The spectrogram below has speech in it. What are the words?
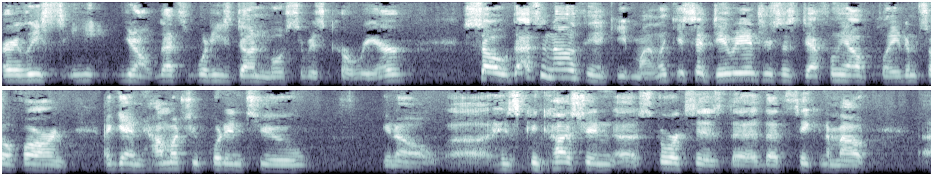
or at least he, you know, that's what he's done most of his career. So that's another thing to keep in mind. Like you said, David Andrews has definitely outplayed him so far, and again, how much you put into, you know, uh, his concussion, uh, Storks is the, that's taken him out. Uh,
